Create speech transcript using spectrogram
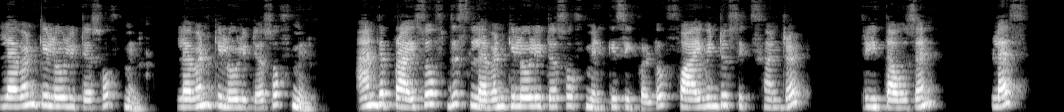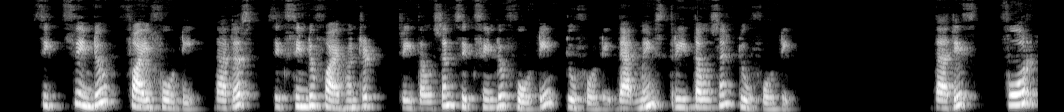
11 kiloliters of milk. 11 kiloliters of milk. And the price of this 11 kiloliters of milk is equal to 5 into 600, 3000 plus 6 into 540. That is 6 into 500, 3000, 6 into 40, 240. That means 3240. That is for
